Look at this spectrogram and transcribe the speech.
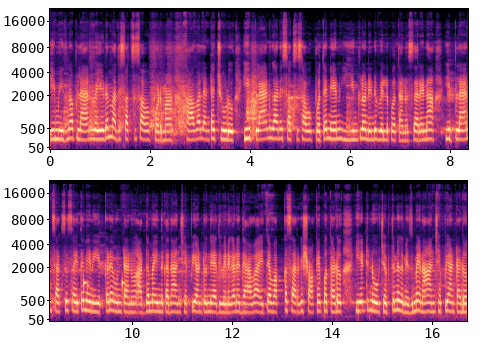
ఈ మిథున ప్లాన్ వేయడం అది సక్సెస్ అవ్వకపోవడమా? కావాలంటే చూడు. ఈ ప్లాన్ కానీ సక్సెస్ అవ్వకపోతే నేను ఈ ఇంట్లో నుండి వెళ్ళిపోతాను. సరేనా? ఈ ప్లాన్ సక్సెస్ అయితే నేను ఇక్కడే ఉంటాను. అర్థమైంది కదా? అని చెప్పి అంటుంది. అది వినగానే దేవా అయితే ఒక్కసారిగా షాక్ అయిపోతాడు. ఏంటి నువ్వు చెప్తున్నది నిజమేనా? అని చెప్పి అంటాడు.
